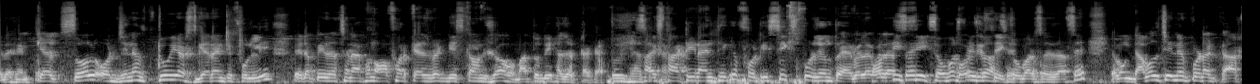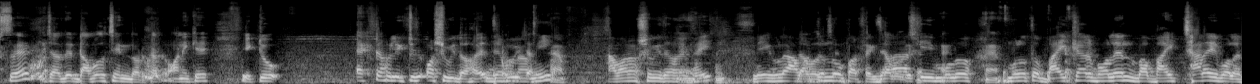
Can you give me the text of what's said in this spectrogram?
এই দেখেন CAT sole original two years guarantee fully এটা পেয়ে যাচ্ছেন এখন অফার ক্যাশব্যাক ডিসকাউন্ট সহ মাত্র দুই হাজার টাকা সাইজ থার্টি নাইন থেকে ফোর্টি সিক্স পর্যন্ত অ্যাভেলেবেল আছে। 46 oversize ও আছে। ওভার সাইজ আছে। এবং ডাবল চেনের প্রোডাক্ট আসছে যাদের ডাবল চেন দরকার অনেকে একটু একটা হলে একটু অসুবিধা হয় যেমন আমি হ্যাঁ। আমার অসুবিধা হয় ভাই। এগুলো আমার জন্য পারফেক্ট যারা আর কি হ্যাঁ, হ্যাঁ। মূলত বাইকার বলেন বা বাইক ছাড়াই বলেন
